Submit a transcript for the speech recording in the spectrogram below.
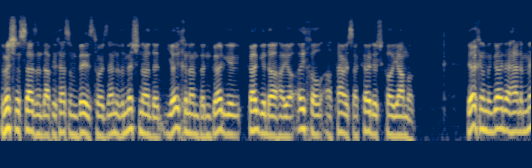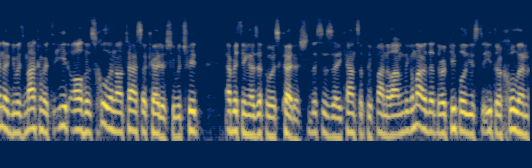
The Mishnah says in Daf Yichesim Beis towards the end of the Mishnah that Yochanan ben Gudgada haya eichel al taris hakodesh kol yamav. Yochanan ben Gudgada had a minhag, he was machamer to eat all his chulin al taris hakodesh. He would treat everything as if it was kodesh. This is a concept we find a lot in the Gemara that there were people who used to eat their chulin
